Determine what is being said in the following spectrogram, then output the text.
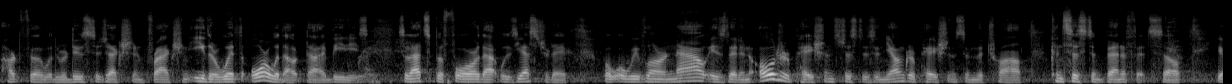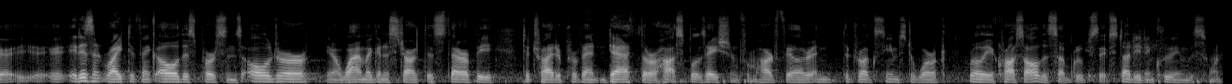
heart failure with reduced ejection fraction, either with or without diabetes. Right. So that's before, that was yesterday. But what we've learned now is that in older patients, just as in younger patients in the trial, consistent benefits. So yeah. it isn't right to think, oh, this person's older, you know, why am I going to to start this therapy to try to prevent death or hospitalization from heart failure, and the drug seems to work really across all the subgroups they've studied, including this one.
